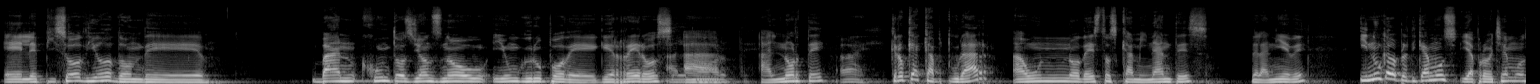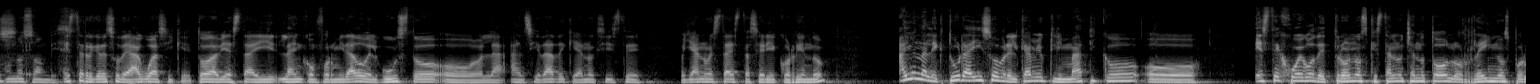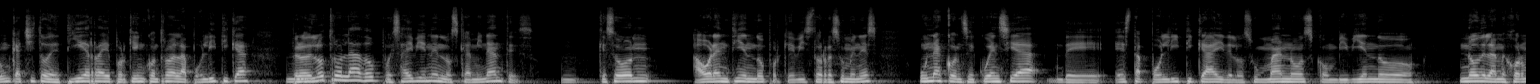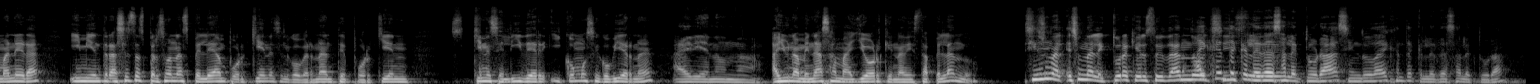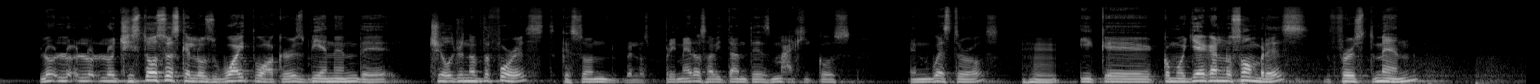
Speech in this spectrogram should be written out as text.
El episodio donde van juntos Jon Snow y un grupo de guerreros Al a- norte. al norte. Ay. Creo que a capturar a uno de estos caminantes de la nieve. Y nunca lo platicamos y aprovechemos Unos zombies. este regreso de aguas y que todavía está ahí la inconformidad o el gusto o la ansiedad de que ya no existe o ya no está esta serie corriendo. Hay una lectura ahí sobre el cambio climático o este juego de tronos que están luchando todos los reinos por un cachito de tierra y por quién controla la política. Pero Mm. del otro lado, pues ahí vienen los caminantes, Mm. que son, ahora entiendo porque he visto resúmenes, una consecuencia de esta política y de los humanos conviviendo no de la mejor manera. Y mientras estas personas pelean por quién es el gobernante, por quién, quién es el líder y cómo se gobierna, Ahí viene una. hay una amenaza mayor que nadie está pelando. Sí, es una, es una lectura que yo le estoy dando. Hay gente que existe. le da esa lectura, sin duda hay gente que le da esa lectura. Lo, lo- lo- lo chistoso es que los White Walkers vienen de Children of the Forest, que son de los primeros habitantes mágicos en Westeros, Ujú. y que como llegan los hombres, the First Men,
